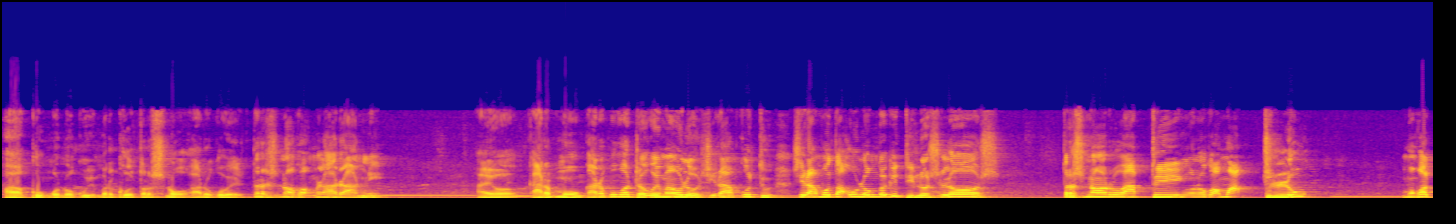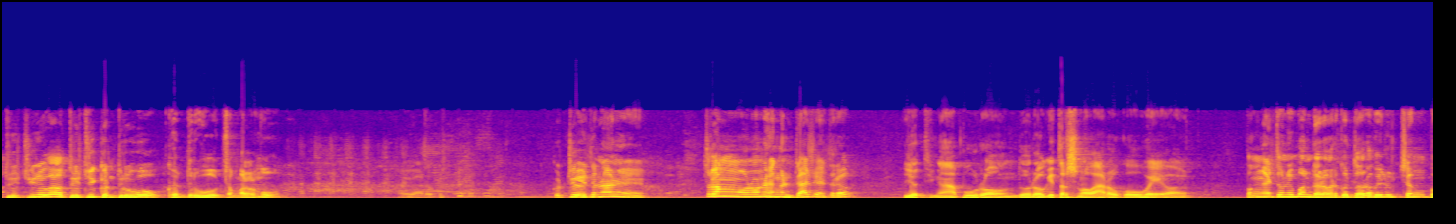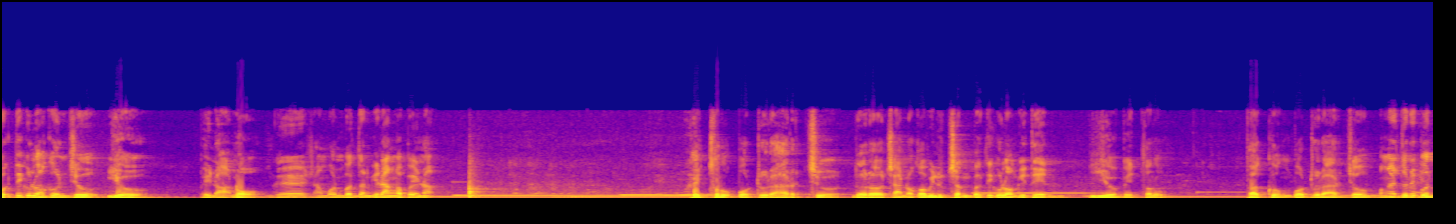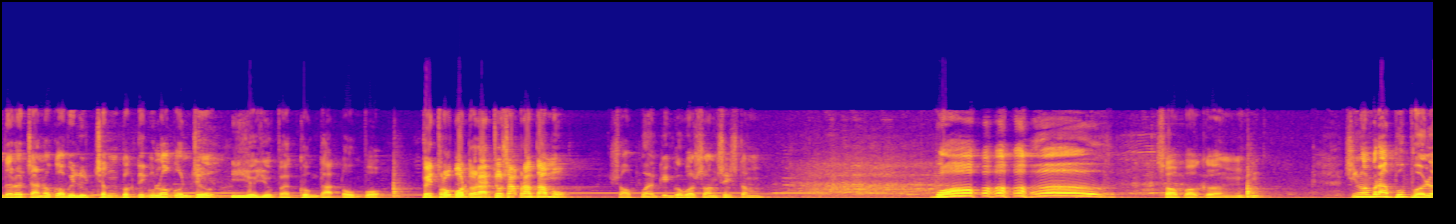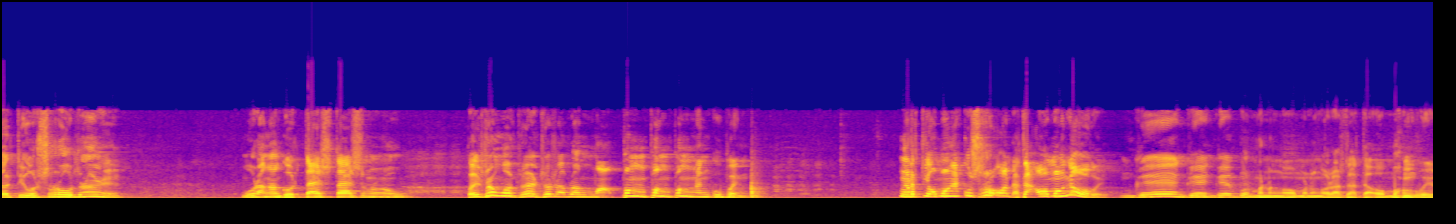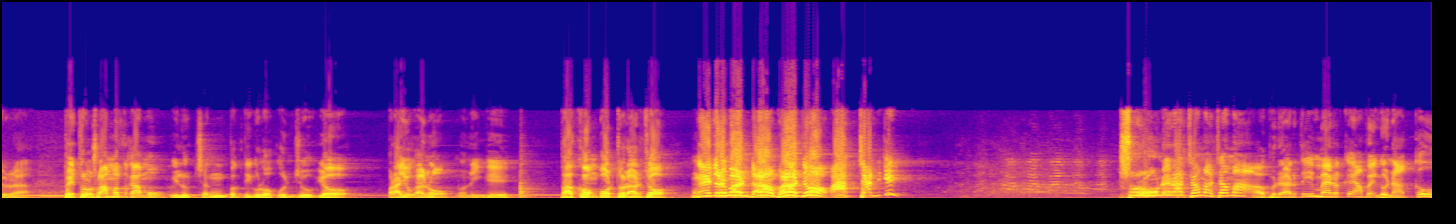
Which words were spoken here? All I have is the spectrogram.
Aku ngono kuwi mergo tresna karo kowe. Tresna kok nglarani. Ayo karepmu, karepku padha kowe mau lho, siramku kudu siramu tak ulung kowe iki dilus-lus. Tresna karo abdi ngono kok mak jelu. Mongko drijine kaya driji gendruwo. Gendruwo cengelmu. Ayo arep. Gedhe tenane. Cleng ngono nang ngendas ya, Tru. Ya di ngapura Ndara iki tresna karo kowe kok. Pengetunipun Ndara Werkudara wilujeng bekti kula kunjuk. Iya, penakno. Nggih, sampun mboten kirang kepenak. Petruk Padhararja. Ndara Janaka wilujeng bekti kula ngiten. Iya, Petruk. Bagong Padhararja. Pengetunipun Ndara Janaka wilujeng bekti kula kunjuk. Iya ya Bagong tak tampa. Petruk Padhararja sak praptamu. Sapa iki nggawa sound system? Wow! Sapa, Gong? Sinuwun Prabu Baladewa sro tenane. Ora nganggo tes-tes ngono. Petruk Padhararja sak praptamu peng peng peng nang kuping. Ngerti omong aku sro dadak omongnya kowe? Nggih, nggih, nggih pun meneng-meneng ora dadak omong kowe ora. Petruk slamet kamu. Wilujeng bekti kula kunjuk. Yo, prayogano nun inggih. Bagong Padhararja. Ngenten men dalam Baladewa. Ah, jan iki. Serone ra jama-jama. Ah, Berarti mereke apik nggon aku.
